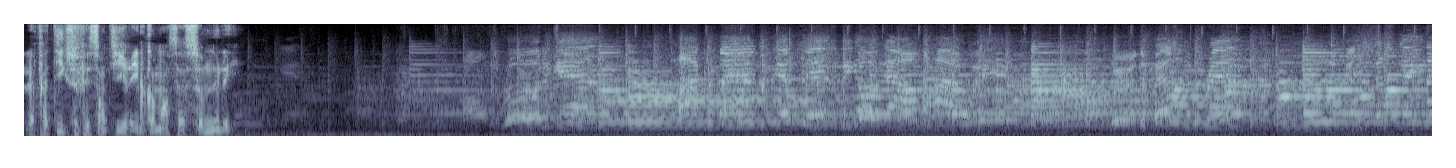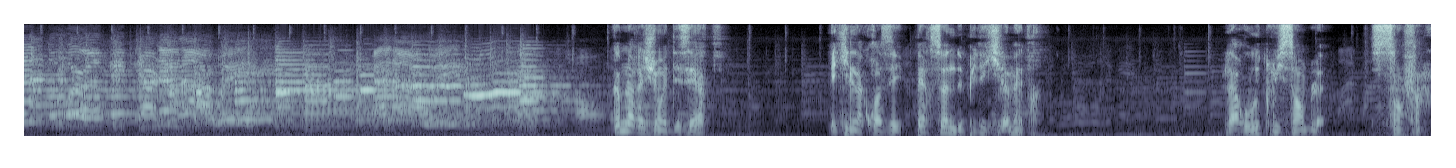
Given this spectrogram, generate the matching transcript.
la fatigue se fait sentir, il commence à somnoler. Comme la région est déserte, et qu'il n'a croisé personne depuis des kilomètres, la route lui semble sans fin.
